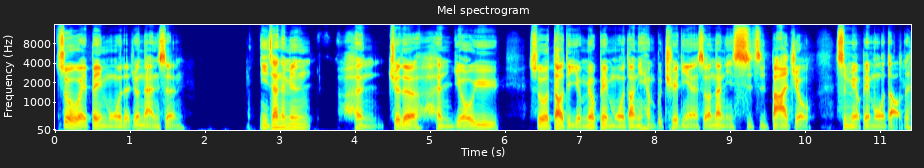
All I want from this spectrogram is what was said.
作为被摸的，就男生，你在那边很觉得很犹豫，说到底有没有被摸到，你很不确定的时候，那你十之八九是没有被摸到的。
